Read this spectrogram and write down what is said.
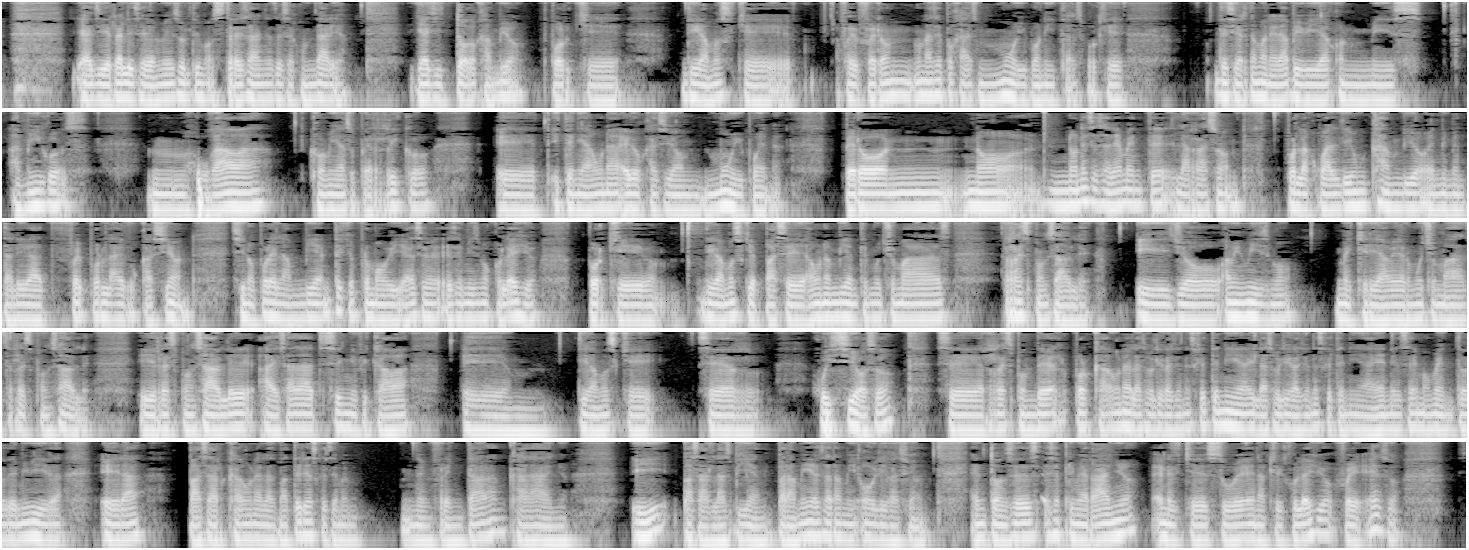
Y allí realicé mis últimos tres años de secundaria y allí todo cambió porque digamos que fue, fueron unas épocas muy bonitas porque de cierta manera vivía con mis amigos Mm, jugaba, comía súper rico eh, y tenía una educación muy buena. Pero no, no necesariamente la razón por la cual di un cambio en mi mentalidad fue por la educación, sino por el ambiente que promovía ese, ese mismo colegio, porque digamos que pasé a un ambiente mucho más responsable y yo a mí mismo me quería ver mucho más responsable. Y responsable a esa edad significaba, eh, digamos que ser juicioso, ser responder por cada una de las obligaciones que tenía y las obligaciones que tenía en ese momento de mi vida era pasar cada una de las materias que se me enfrentaran cada año y pasarlas bien. Para mí esa era mi obligación. Entonces ese primer año en el que estuve en aquel colegio fue eso.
